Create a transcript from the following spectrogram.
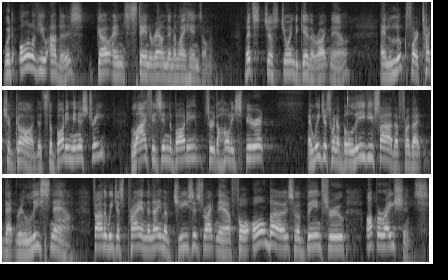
would all of you others go and stand around them and lay hands on them? Let's just join together right now and look for a touch of God. It's the body ministry. Life is in the body through the Holy Spirit. And we just want to believe you, Father, for that, that release now. Father, we just pray in the name of Jesus right now for all those who have been through operations,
